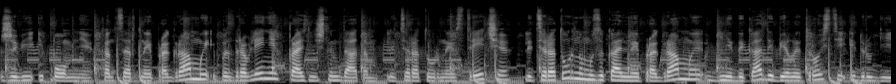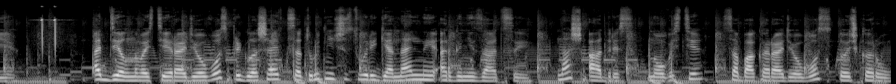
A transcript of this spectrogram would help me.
«Живи и помни», концертные программы и поздравления к праздничным датам, литературные встречи, литературно-музыкальные программы в дни декады белой трости и другие. Отдел новостей «Радио ВОЗ» приглашает к сотрудничеству региональные организации. Наш адрес – новости собакарадиовоз.ру.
